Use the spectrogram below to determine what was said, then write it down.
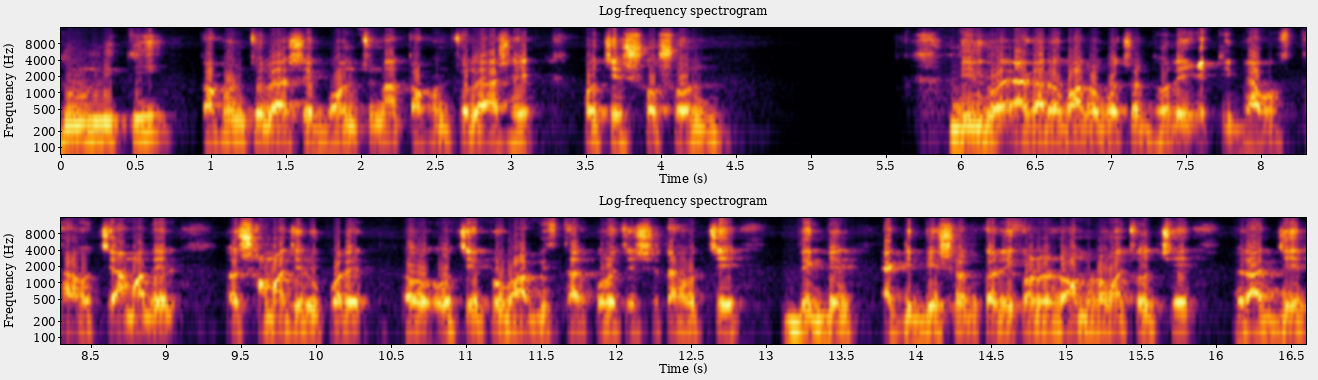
দুর্নীতি, তখন চলে আসে বঞ্চনা, তখন চলে আসে হচ্ছে শোষণ। দীর্ঘ এগারো বারো বছর ধরে একটি ব্যবস্থা হচ্ছে আমাদের সমাজের উপরে হচ্ছে প্রভাব বিস্তার করেছে। সেটা হচ্ছে দেখবেন একটি বেসরকারীকরণের রমরমা চলছে। রাজ্যের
